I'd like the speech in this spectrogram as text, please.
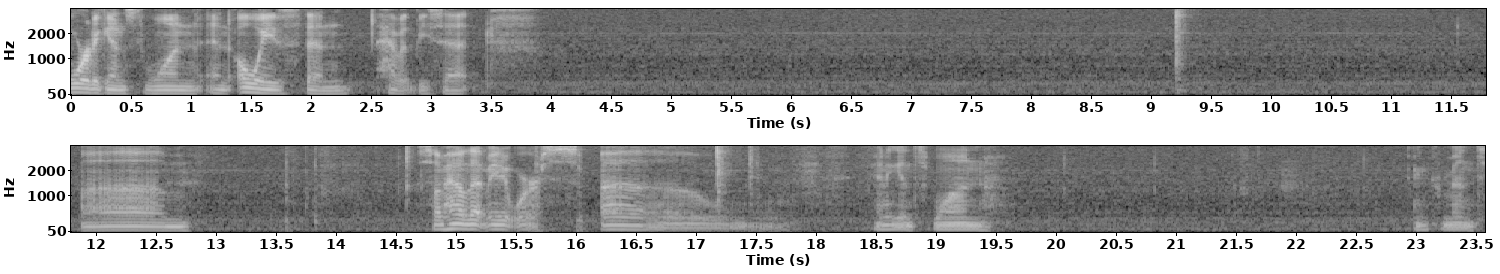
ORed against one, and always then have it be set. Um, somehow that made it worse. Uh, and against one. Increment.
